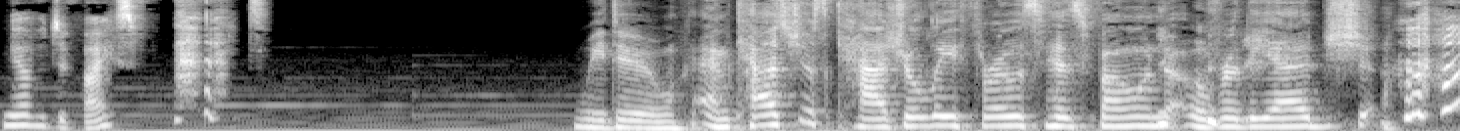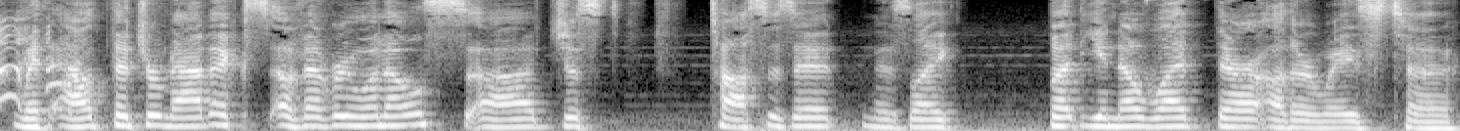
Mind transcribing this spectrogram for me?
You have a device for that? We do. And Kaz just casually throws his phone over the edge without the dramatics of everyone else. Uh, just tosses it and is like, but you know what? There are other ways to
